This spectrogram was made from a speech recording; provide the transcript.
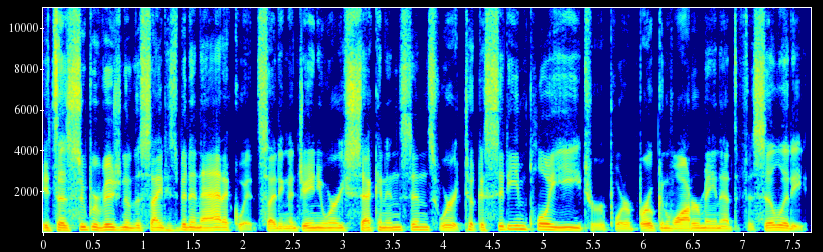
It says supervision of the site has been inadequate, citing a January 2nd instance where it took a city employee to report a broken water main at the facility.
